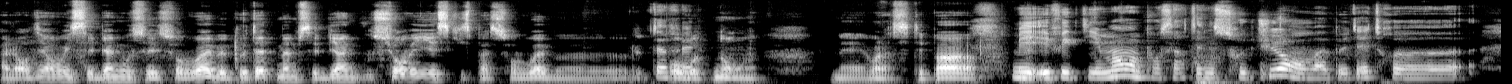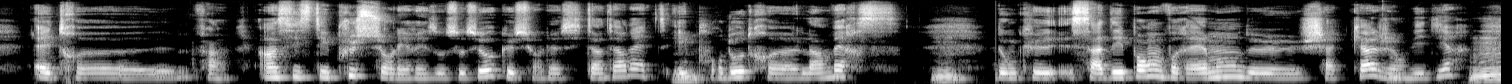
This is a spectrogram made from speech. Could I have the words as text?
à, leur dire oui, c'est bien que vous soyez sur le web et peut-être même c'est bien que vous surveillez ce qui se passe sur le web euh, pour votre nom. Mais voilà, c'était pas. Mais, effectivement, pour certaines structures, on va peut-être euh, être, euh, enfin, insister plus sur les réseaux sociaux que sur le site internet. Et mmh. pour d'autres, l'inverse. Mm. Donc euh, ça dépend vraiment de chaque cas, j'ai mm. envie de dire. Mm.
